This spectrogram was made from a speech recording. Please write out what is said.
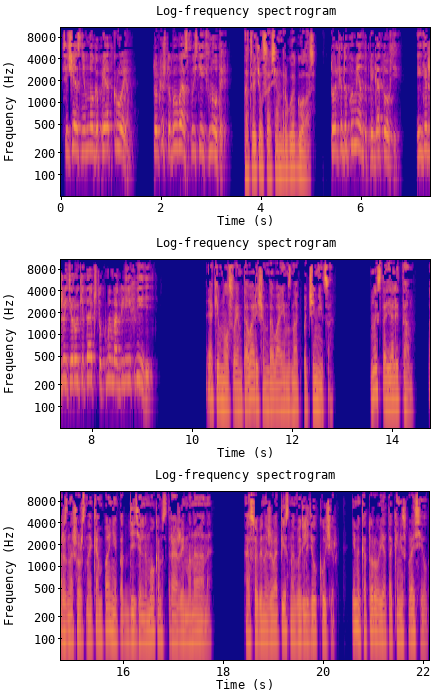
Сейчас немного приоткроем. Только чтобы вас пустить внутрь. Ответил совсем другой голос. Только документы приготовьте. И держите руки так, чтобы мы могли их видеть. Я кивнул своим товарищам, давая им знак подчиниться. Мы стояли там, разношерстная компания под бдительным оком стражей Манаана. Особенно живописно выглядел кучер, имя которого я так и не спросил.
